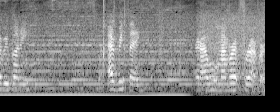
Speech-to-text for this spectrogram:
Everybody, for everything. And I will remember it forever.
